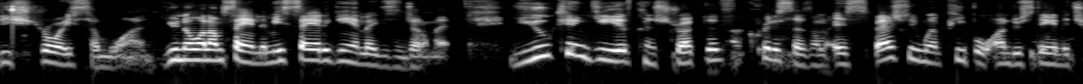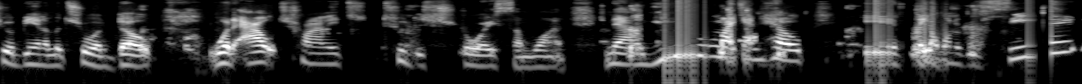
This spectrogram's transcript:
destroy someone. You know what I'm saying? Let me say it again, ladies and gentlemen. You can give constructive criticism, especially when people understand that you're being a mature adult without trying to destroy someone. Now, you might can help if they don't want to receive it,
